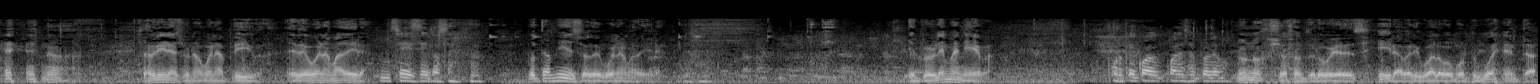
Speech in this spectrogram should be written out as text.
no, Sabrina es una buena piba, es de buena madera. Sí, sí, lo sé. Vos también sos de buena madera. El problema es Nieva. ¿Por qué? ¿Cuál, cuál es el problema? No, no, yo no te lo voy a decir, averigualo vos por tu cuenta.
